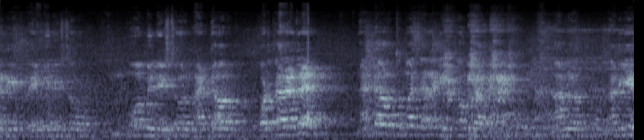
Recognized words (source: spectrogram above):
ನನಗೆ prime minister home minister Nadda ಅವ್ರು ಕೊಡ್ತಾರೆ ಅಂದರೆ ನಡ್ಡ ಅವ್ರು ತುಂಬ ಚೆನ್ನಾಗಿ ಇಟ್ಕೊಂಡ್ತಾರೆ ನಾನು ನನಗೆ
